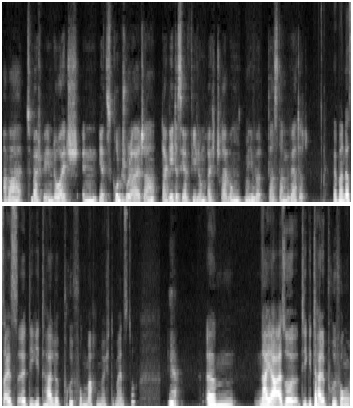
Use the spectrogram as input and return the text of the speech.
aber zum Beispiel in Deutsch, in jetzt Grundschulalter, da geht es ja viel um Rechtschreibung. Wie mhm. wird das dann bewertet? Wenn man das als äh, digitale Prüfung machen möchte, meinst du? Ja. Ähm, naja, also digitale Prüfung,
